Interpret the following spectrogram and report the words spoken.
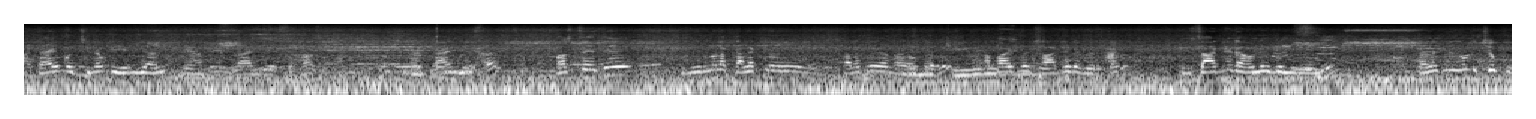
ఆ టైం వచ్చినప్పుడు ఏం చేయాలి? నేను ప్లాన్ చేస్తాను ప్లాన్ చేస్తాను ఫస్ట్ అయితే నిర్మల కలెక్టర్ కలెక్టర్ అడుగుతారు అపాయింట్మెంట్ సాటర్డే పెడతారు. ఇది సాటర్డే అవైలబుల్ ఉంది కలెక్టర్ కూడా చెప్పు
